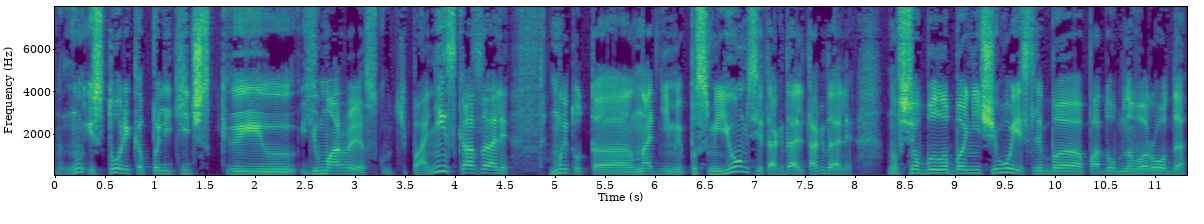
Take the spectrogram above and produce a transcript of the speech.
ну, историко-политическую юмореску. Типа, они сказали, мы тут э, над ними посмеемся и так далее, и так далее. Но все было бы ничего, если бы подобного рода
